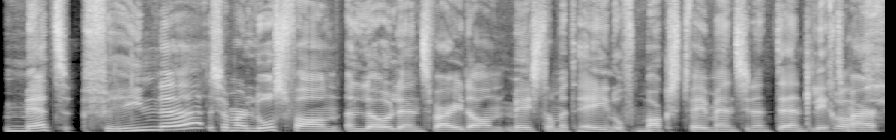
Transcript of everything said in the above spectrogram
met vrienden, zeg maar los van een Lowlands waar je dan meestal met één of max twee mensen in een tent ligt, maar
